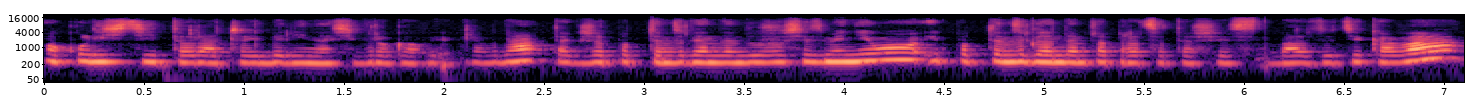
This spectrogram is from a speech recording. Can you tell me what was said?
okuliści, to raczej byli nasi wrogowie, prawda? Także pod tym względem dużo się zmieniło i pod tym względem ta praca też jest bardzo ciekawa.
